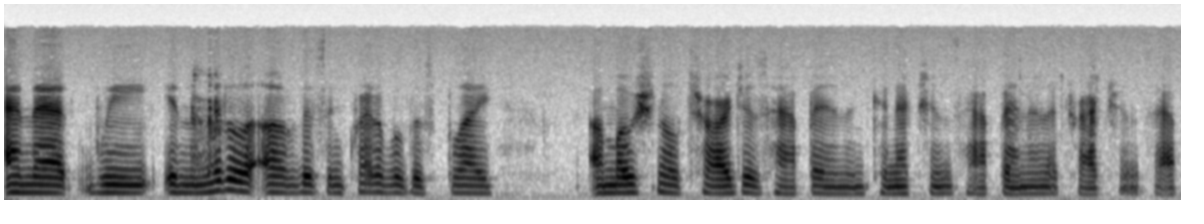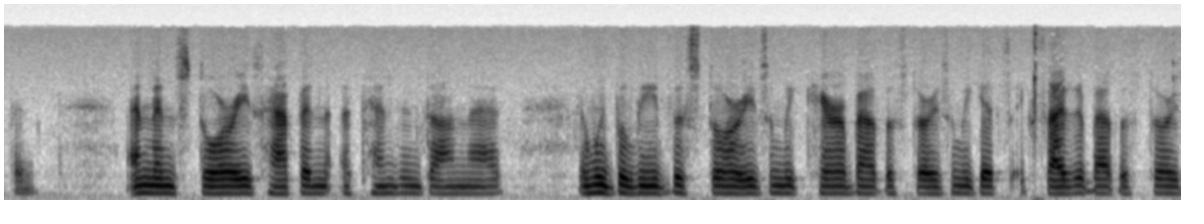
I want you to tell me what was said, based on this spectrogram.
And that we, in the middle of this incredible display, emotional charges happen and connections happen and attractions happen. And then stories happen attendant on that. And we believe the stories and we care about the stories and we get excited about the stories.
